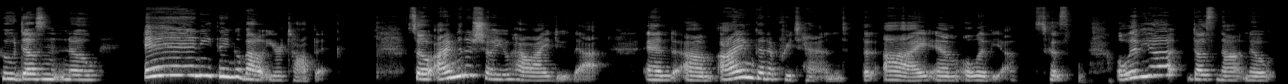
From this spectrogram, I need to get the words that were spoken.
who doesn't know anything about your topic. So I'm going to show you how I do that. And um, I'm going to pretend that I am Olivia because Olivia does not know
